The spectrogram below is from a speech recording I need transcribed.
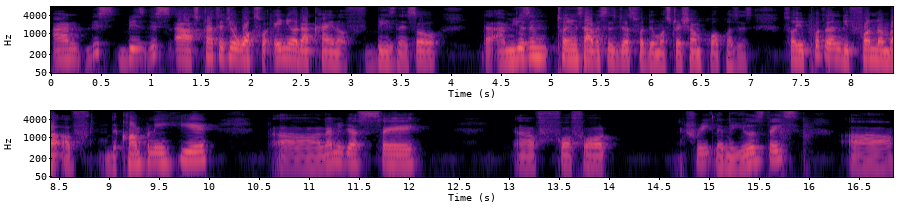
And this this uh, strategy works for any other kind of business. So I'm using towing services just for demonstration purposes. So you put on the phone number of the company here. Uh, let me just say uh, 44 tree let me use this uh,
